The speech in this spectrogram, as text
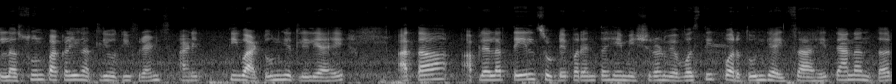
लसूण पाकळी घातली होती फ्रेंड्स. आणि ती वाटून घेतलेली आहे. आता आपल्याला तेल सुटेपर्यंत हे मिश्रण व्यवस्थित परतून घ्यायचं आहे. त्यानंतर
